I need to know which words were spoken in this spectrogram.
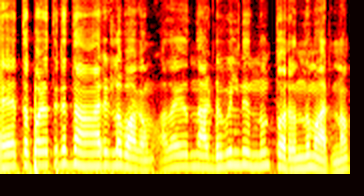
ഏത്തപ്പഴത്തിന്റെ നാരുള്ള ഭാഗം അതായത് നടുവിൽ നിന്നും തുറന്ന് മാറ്റണം.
